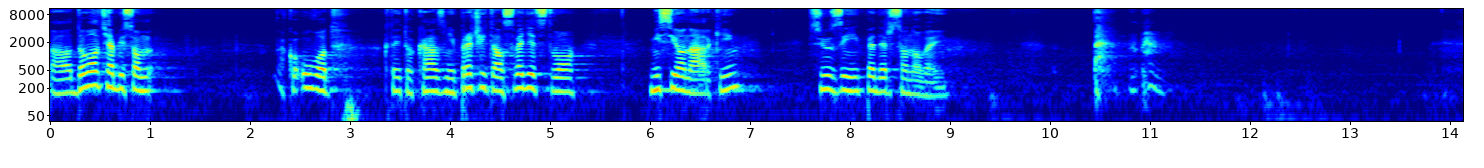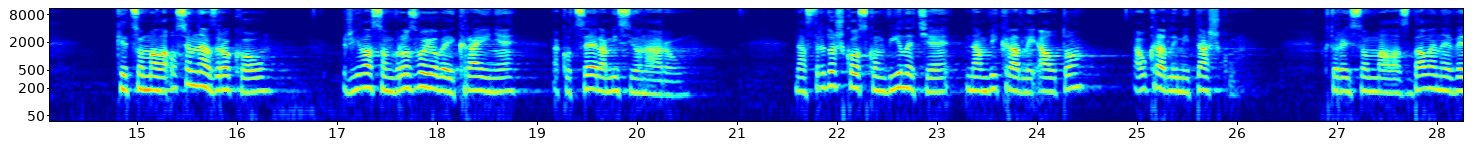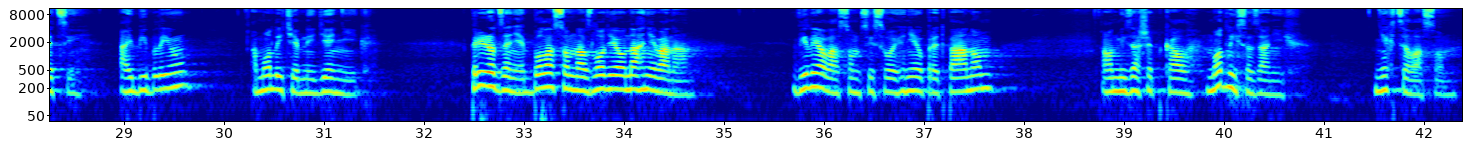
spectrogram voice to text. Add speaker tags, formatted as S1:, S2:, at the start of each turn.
S1: Dovolte, aby som ako úvod k tejto kázni prečítal svedectvo misionárky Suzy Pedersonovej. Keď som mala 18 rokov, žila som v rozvojovej krajine ako dcéra misionárov. Na stredoškolskom výlete nám vykradli auto a ukradli mi tašku, v ktorej som mala zbalené veci, aj Bibliu a modlitebný denník. Prirodzene bola som na zlodejov nahnevaná. Vyliala som si svoj hnev pred pánom a on mi zašepkal, modli sa za nich. Nechcela som.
